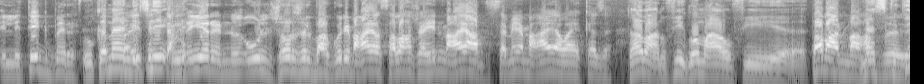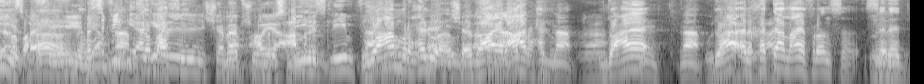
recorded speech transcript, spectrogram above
اللي تجبر وكمان رئيس التحرير إنه يقول جورج البهجوري معايا صلاح جاهين معايا عبد السميع معايا وهكذا طبعا وفي جمعة وفي طبعا مع ناس كتير. آه، كتير. نعم. بس في نعم. أجيال شباب شوية عمرو سليم. سليم في وعمرو حلو قوي. دعاء العدل. نعم دعاء نعم. دعاء أنا خدتها معايا فرنسا السنة دي.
